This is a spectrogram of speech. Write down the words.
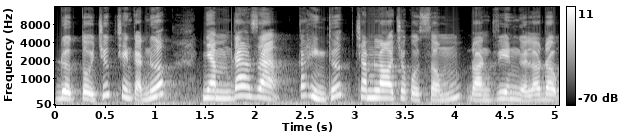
được tổ chức trên cả nước nhằm đa dạng các hình thức chăm lo cho cuộc sống đoàn viên người lao động.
